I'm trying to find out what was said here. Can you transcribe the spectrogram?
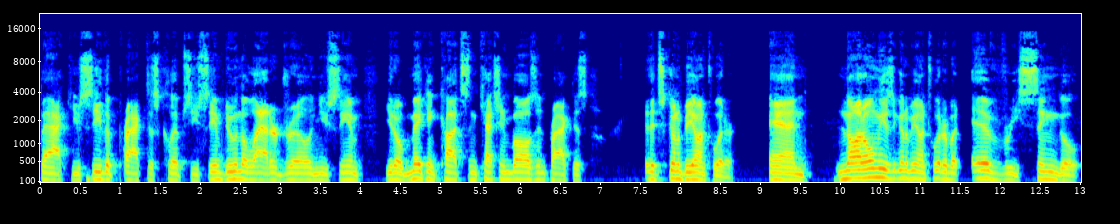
back, you see the practice clips, you see him doing the ladder drill, and you see him, you know, making cuts and catching balls in practice. It's going to be on Twitter. And not only is it going to be on Twitter, but every single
